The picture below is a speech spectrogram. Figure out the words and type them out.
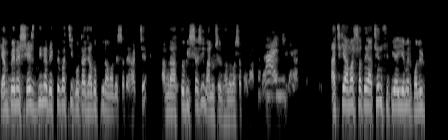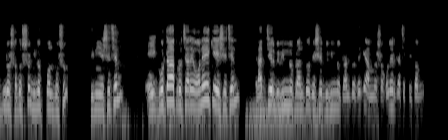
ক্যাম্পেইনের শেষ দিনে দেখতে পাচ্ছি গোটা যাদবপুর আমাদের সাথে হাঁটছে। আমরা আত্মবিশ্বাসী মানুষের ভালোবাসা পাবো। আজকে আমার সাথে আছেন সিপিআইএম এর পলিট ব্যুরো সদস্য নীলোৎপল বসু। তিনি এসেছেন। এই গোটা প্রচারে অনেকে এসেছেন। রাজ্যের বিভিন্ন প্রান্ত দেশের বিভিন্ন প্রান্ত থেকে আমরা সকলের কাছে কৃতজ্ঞ।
